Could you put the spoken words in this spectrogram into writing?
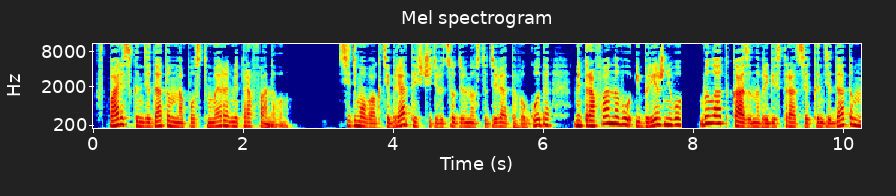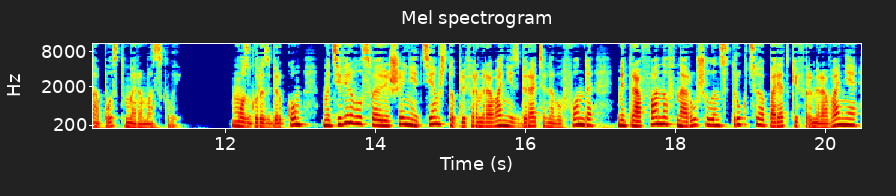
в паре с кандидатом на пост мэра Митрофановым. 7 октября 1999 года Митрофанову и Брежневу было отказано в регистрации кандидатом на пост мэра Москвы. Мосгоразбирком мотивировал свое решение тем, что при формировании избирательного фонда Митрофанов нарушил инструкцию о порядке формирования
